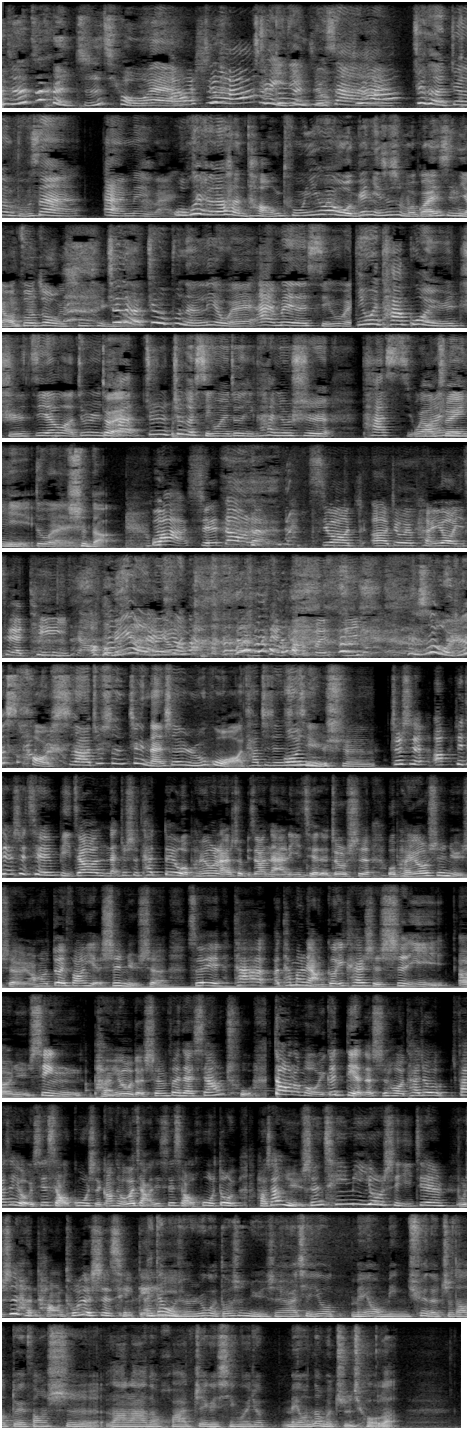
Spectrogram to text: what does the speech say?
觉得这很直球哎。啊，是吗？这已经不算爱，这个这个不算。暧昧吧，我会觉得很唐突，因为我跟你是什么关系？你要做这种事情，这个这个不能列为暧昧的行为，因为他过于直接了，就是他就是这个行为，就一看就是他喜欢我要追你，对，是的，哇，学到了，希望呃这位朋友你现在听一下，没有没有，现场分析。可是我觉得是好事啊，就是这个男生如果他这件事情，女生就是哦，这件事情比较难，就是他对我朋友来说比较难理解的，就是我朋友是女生，然后对方也是女生，所以他他们两个一开始是以呃女性朋友的身份在相处，到了某一个点的时候，他就发现有一些小故事，刚才我讲的一些小互动，好像女生亲密又是一件不是很唐突的事情。哎，但我觉得如果都是女生，而且又没有明确的知道对方是拉拉。的话，这个行为就没有那么直球了。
